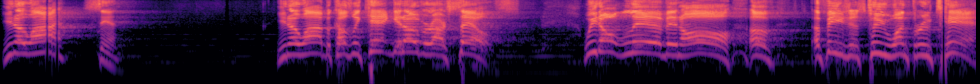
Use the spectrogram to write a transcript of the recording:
You know why? Sin. You know why? Because we can't get over ourselves. We don't live in all of Ephesians 2 1 through 10.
